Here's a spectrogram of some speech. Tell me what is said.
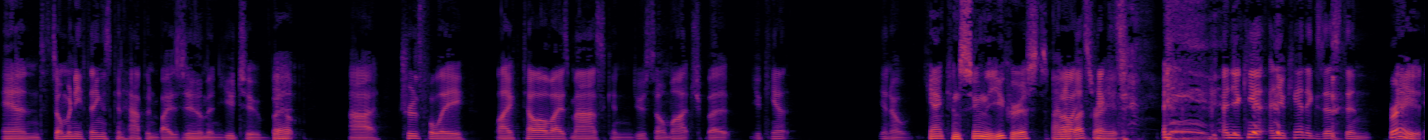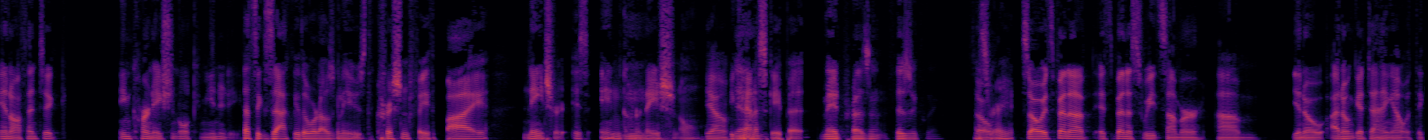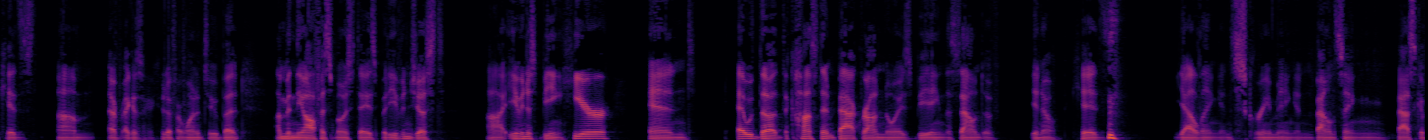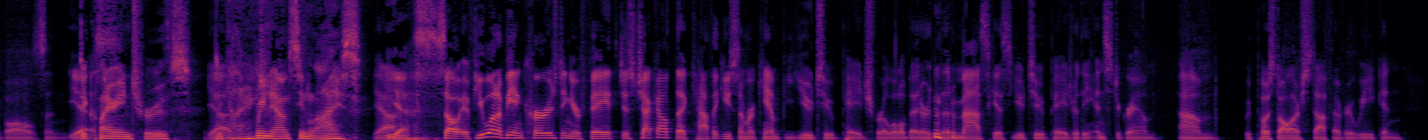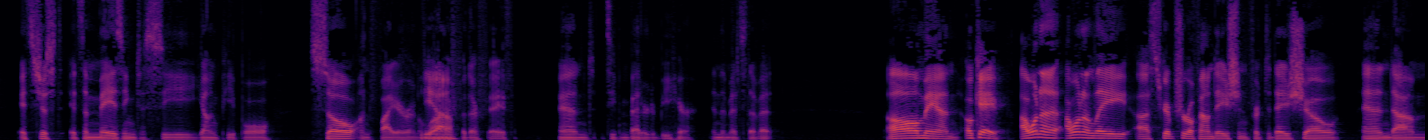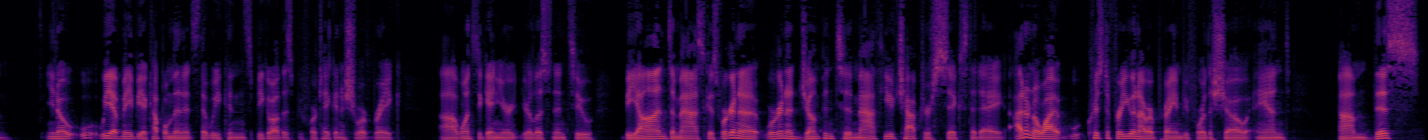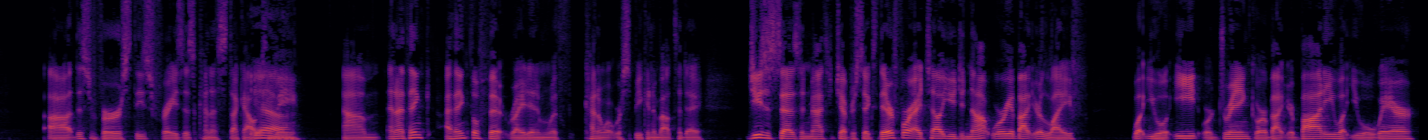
and so many things can happen by Zoom and YouTube, but Yep. uh, truthfully, like televised mass can do so much, but you can't, you know, Can't consume the Eucharist. I know well, that's right. and you can't, and you can't exist in Right. in, in authentic incarnational community. That's exactly the word I was going to use. The Christian faith by nature is incarnational. Yeah. you Yeah. can't escape it. Made present physically. That's so, right. So it's been a it's been a sweet summer. Um, you know, I don't get to hang out with the kids. Um, I guess I could if I wanted to, but I'm in the office most days. But even just uh, even just being here and the the constant background noise being the sound of you know kids yelling and screaming and bouncing basketballs and Yes. Declaring truths. yeah Declaring- Renouncing lies. yeah Yes. So if you want to be encouraged in your faith, just check out the Catholic Youth Summer Camp YouTube page for a little bit, or the Damascus YouTube page, or the Instagram. Um, we post all our stuff every week, and it's just it's amazing to see young people so on fire and alive Yeah. for their faith, and it's even better to be here in the midst of it. Oh man. Okay, I want to I want to lay a scriptural foundation for today's show, and um, you know we have maybe a couple minutes that we can speak about this before taking a short break. Uh, once again, you're you're listening to Beyond Damascus. We're gonna we're gonna jump into Matthew chapter six today. I don't know why, Christopher. You and I were praying before the show, and um, this uh, this verse, these phrases, kind of stuck out Yeah. to me. Um, and I think I think they'll fit right in with kind of what we're speaking about today. Jesus says in Matthew chapter six, "Therefore I tell you, do not worry about your life, what you will eat or drink, or about your body, what you will wear.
